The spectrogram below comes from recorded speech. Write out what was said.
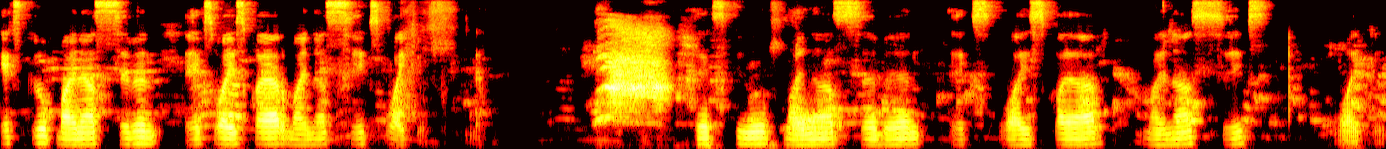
x cube minus seven x y square minus six y cube x cube minus seven x y square minus six y cube.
